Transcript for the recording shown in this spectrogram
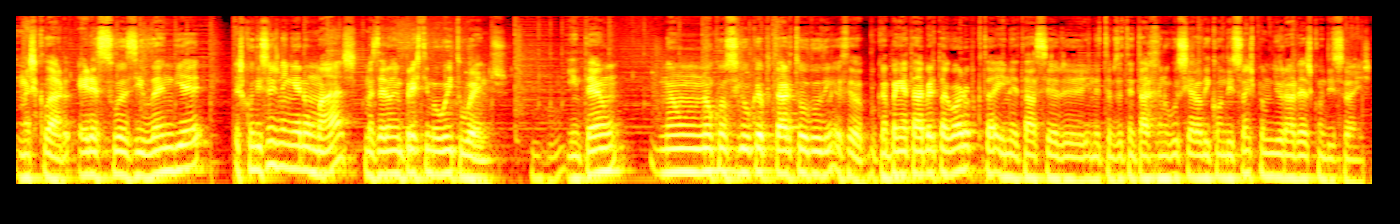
Mas claro, era Suazilândia, as condições nem eram más, mas era um empréstimo a 8 anos. Uhum. Então não, não conseguiu captar todo o dinheiro. A campanha está aberta agora porque está, ainda, está a ser, ainda estamos a tentar renegociar ali condições para melhorar as condições.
